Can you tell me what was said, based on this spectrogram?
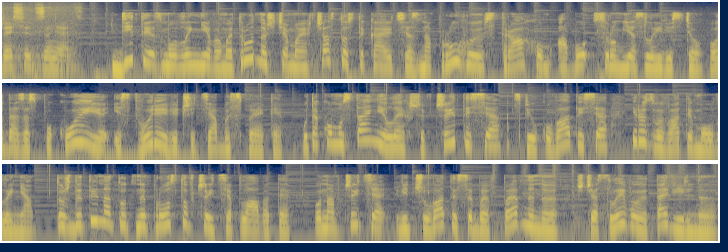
10 занять. Діти з мовленнєвими труднощами часто стикаються з напругою, страхом або сором'язливістю. Вода заспокоює і створює відчуття безпеки. У такому стані легше вчитися, спілкуватися і розвивати мовлення. Тож дитина тут не просто вчиться плавати, вона вчиться відчувати себе впевненою, щасливою та вільною.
